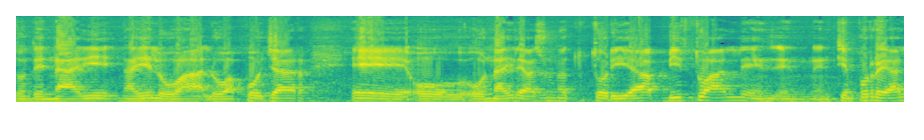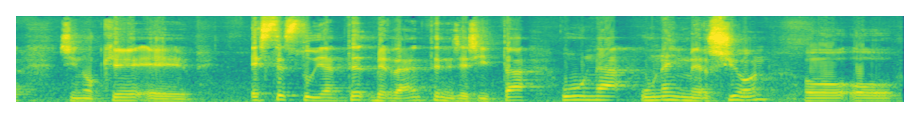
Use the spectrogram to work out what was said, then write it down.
donde nadie, nadie lo, va, lo va a apoyar eh, o, nadie le va a hacer una tutoría virtual en, tiempo real, sino que... Eh, este estudiante verdaderamente necesita una, una inmersión o,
